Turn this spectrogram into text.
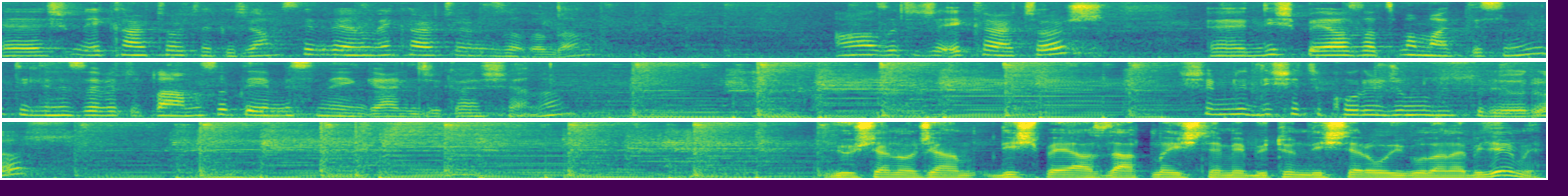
Ee, şimdi ekartör takacağım. Sevilay Hanım ekartörümüzü alalım. Ağız açıcı ekartör e, diş beyazlatma maddesinin dilinize ve dudağınıza değmesini engelleyecek Ayşe Hanım. Şimdi diş eti koruyucumuzu sürüyoruz. Gülşen Hocam, diş beyazlatma işlemi bütün dişlere uygulanabilir mi?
